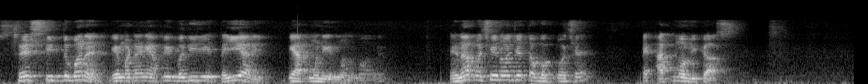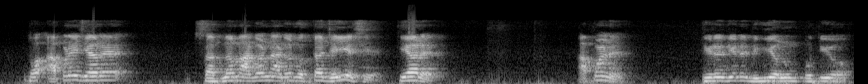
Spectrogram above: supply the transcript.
શ્રેષ્ઠ સિદ્ધ બને એ માટેની આપણી બધી તૈયારી એ આત્મનિર્માણમાં આવે. એના પછીનો જે તબક્કો છે એ આત્મવિકાસ. તો આપણે જ્યારે સાધનામાં આગળ ને આગળ વધતા જઈએ છીએ, ત્યારે આપણને ધીરે ધીરે દિવ્ય અનુભૂતિઓ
